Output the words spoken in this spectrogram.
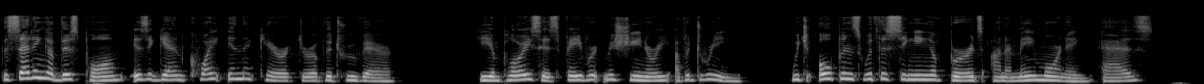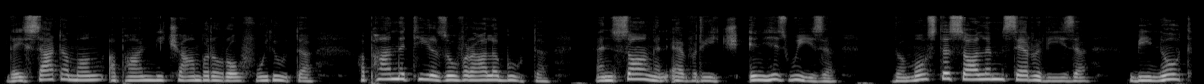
The setting of this poem is again quite in the character of the trouvere. He employs his favourite machinery of a dream, which opens with the singing of birds on a May morning, as they sat among upon mi chambra rof veduta, Upon the teils over alla buta, And songen everych in his wise, The moste solem servise, Be not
